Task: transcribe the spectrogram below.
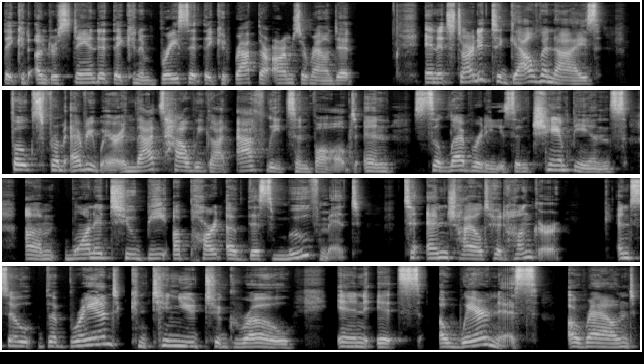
They could understand it. They could embrace it. They could wrap their arms around it. And it started to galvanize folks from everywhere. And that's how we got athletes involved and celebrities and champions um, wanted to be a part of this movement to end childhood hunger. And so the brand continued to grow in its awareness around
